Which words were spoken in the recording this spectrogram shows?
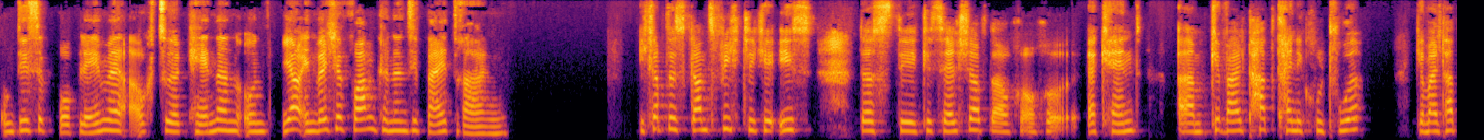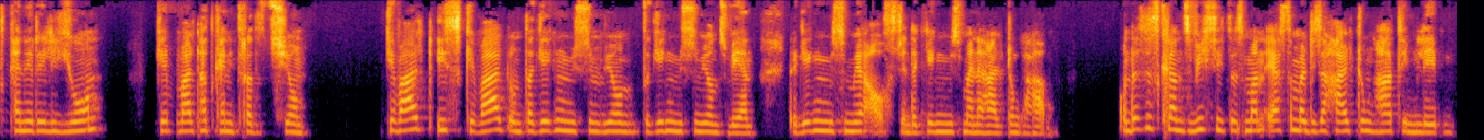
um diese Probleme auch zu erkennen? Und ja, in welcher Form können sie beitragen? Ich glaube, das ganz Wichtige ist, dass die Gesellschaft auch, auch erkennt, ähm, Gewalt hat keine Kultur, Gewalt hat keine Religion, Gewalt hat keine Tradition. Gewalt ist Gewalt und dagegen müssen wir, dagegen müssen wir uns wehren. Dagegen müssen wir aufstehen. Dagegen müssen wir eine Haltung haben. Und das ist ganz wichtig, dass man erst einmal diese Haltung hat im Leben.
